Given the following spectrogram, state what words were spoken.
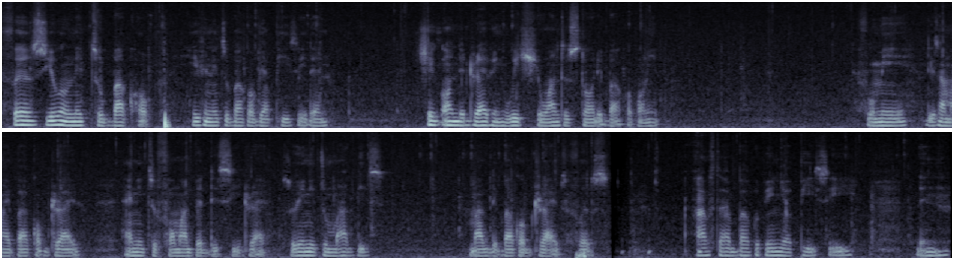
First you will need to back up. If you need to back up your PC then check on the drive in which you want to store the backup on it. For me these are my backup drive I need to format the C drive. So you need to mark this mark the backup drives first. After backuping your PC then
